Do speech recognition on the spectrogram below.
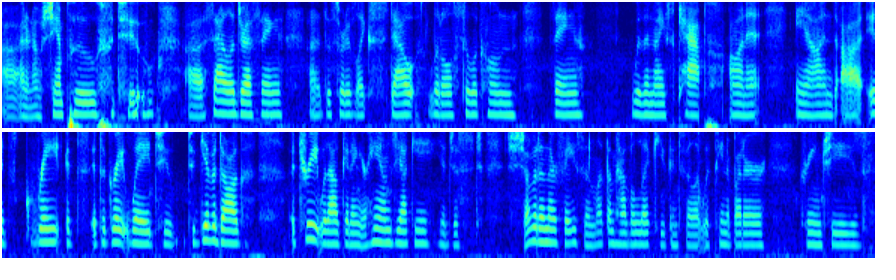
uh, I don't know, shampoo to uh, salad dressing. Uh, it's a sort of like stout little silicone thing with a nice cap on it. And uh, it's great. It's it's a great way to, to give a dog a treat without getting your hands yucky. You just shove it in their face and let them have a lick. You can fill it with peanut butter, cream cheese,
